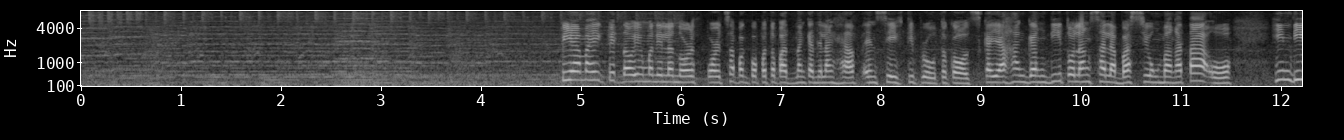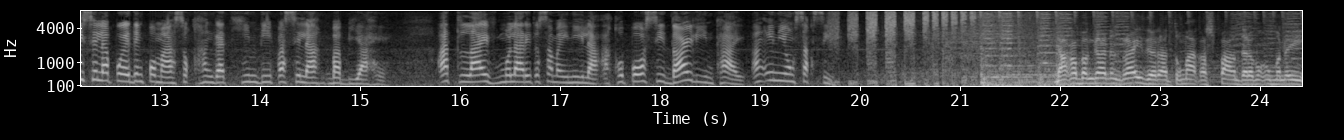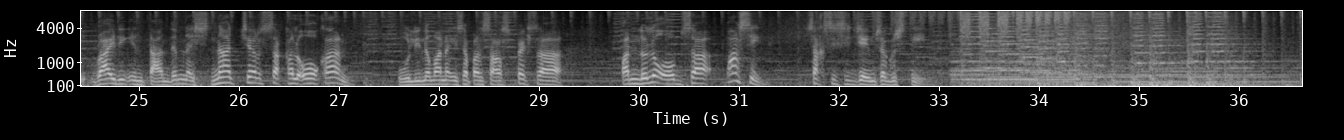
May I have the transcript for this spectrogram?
Pia mahigpit daw yung Manila Northport sa pagpapatupad ng kanilang health and safety protocols. Kaya hanggang dito lang sa labas yung mga tao, hindi sila pwedeng pumasok hanggat hindi pa sila babiyahe. At live mula rito sa Maynila, ako po si Darlene Kai, ang inyong saksi. Nakabangga ng rider at tumakas pa ang dalawang umano'y riding in tandem na snatcher sa Caloocan. Huli naman ang isa pang suspect sa panloloob sa Pasig. Saksi si James Agustin.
